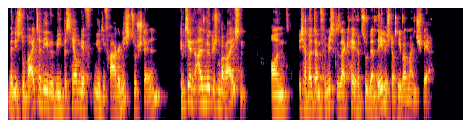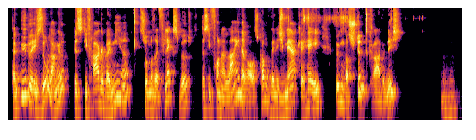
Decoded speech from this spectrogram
wenn ich so weiterlebe wie bisher, um mir, mir die Frage nicht zu stellen? Gibt es ja in allen möglichen Bereichen. Und ich habe halt dann für mich gesagt, hey, hör zu, dann wähle ich doch lieber meinen Schwer. Dann übe ich so lange, bis die Frage bei mir zum Reflex wird, dass sie von alleine rauskommt, wenn ich mhm. merke, hey, irgendwas stimmt gerade nicht. Mhm.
